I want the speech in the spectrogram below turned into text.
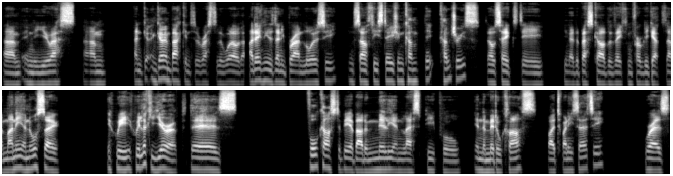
um, in the US. Um, and, and, going back into the rest of the world, I don't think there's any brand loyalty in Southeast Asian com- countries. They'll take the you know the best car that they can probably get for their money. And also, if we if we look at Europe, there's forecast to be about a million less people in the middle class by 2030, whereas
